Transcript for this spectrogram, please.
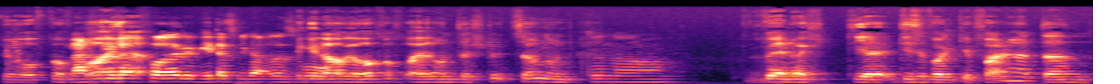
wir hoffen auf Nach dieser Folge geht das wieder alles hoch. Genau, wir hoffen auf eure Unterstützung und Genau. wenn euch die, diese Folge gefallen hat, dann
